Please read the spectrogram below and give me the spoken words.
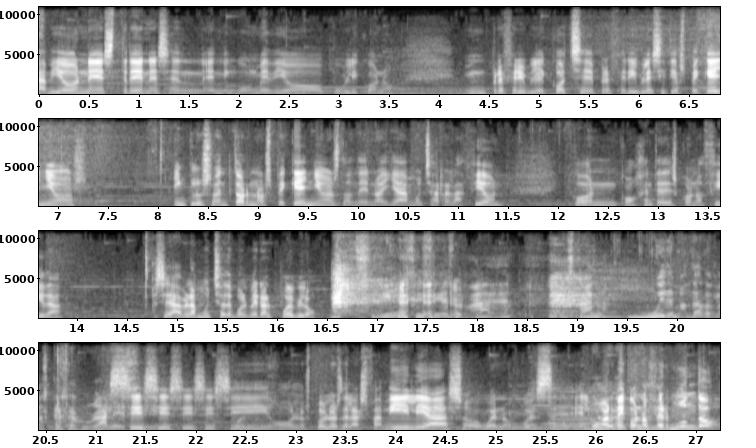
aviones, eh, trenes, en, en, ningún medio público. ¿no? Mm, preferible el coche, preferible sitios pequeños, incluso entornos pequeños donde no haya mucha relación con, gente desconocida. Se habla mucho de volver al pueblo. Sí, sí, sí, es verdad. ¿eh? Están muy demandadas las casas rurales. Sí, sí, sí, sí, sí. O los pueblos de las familias, o bueno, pues eh, en lugar de conocer mundo,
